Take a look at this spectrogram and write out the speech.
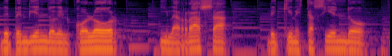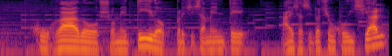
dependiendo del color y la raza de quien está siendo juzgado o sometido precisamente a esa situación judicial.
